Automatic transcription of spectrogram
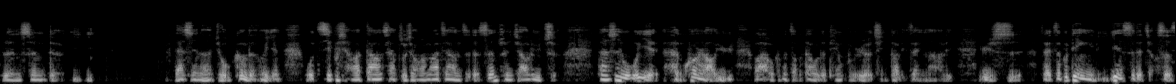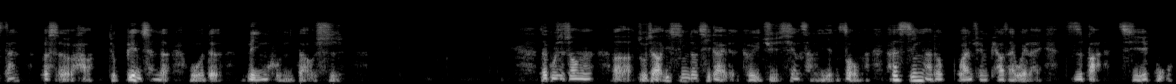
人生的意义。但是呢，就我个人而言，我既不想要当像主角妈妈这样子的生存焦虑者，但是我也很困扰于啊，我根本找不到我的天赋热情到底在哪里。于是，在这部电影里，厌世的角色三二十二号就变成了我的灵魂导师。在故事中呢，呃，主角一心都期待的可以去现场演奏嘛，他的心啊都完全飘在未来，只把结果。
